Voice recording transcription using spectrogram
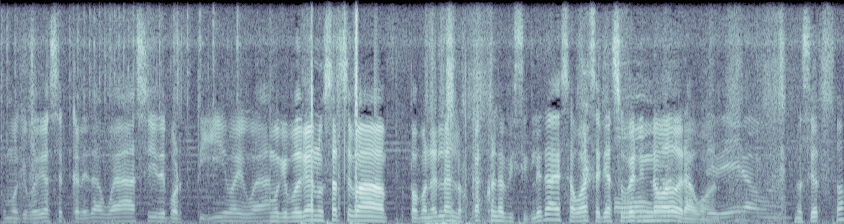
Como que podría hacer caleta, weá, así deportiva y weá. Como que podrían usarse para ponerlas en los cascos de las bicicletas. Esa weá sería súper innovadora, De weón. ¿No es cierto?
